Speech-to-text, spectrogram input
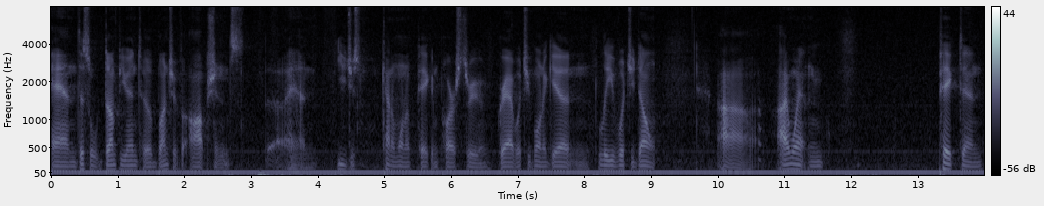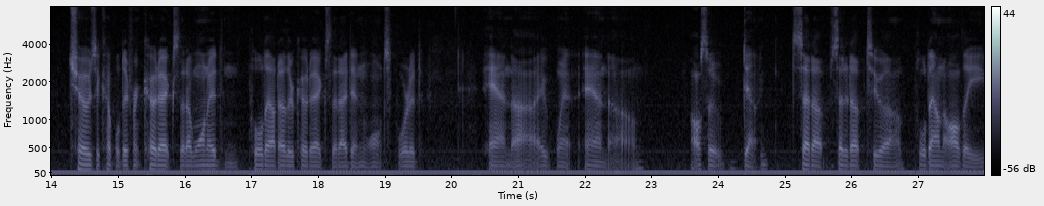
And this will dump you into a bunch of options uh, and you just kind of want to pick and parse through grab what you want to get and leave what you don't. Uh, I went and picked and chose a couple different codecs that I wanted and pulled out other codecs that I didn't want supported and uh, I went and um, also set up set it up to uh, pull down all the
